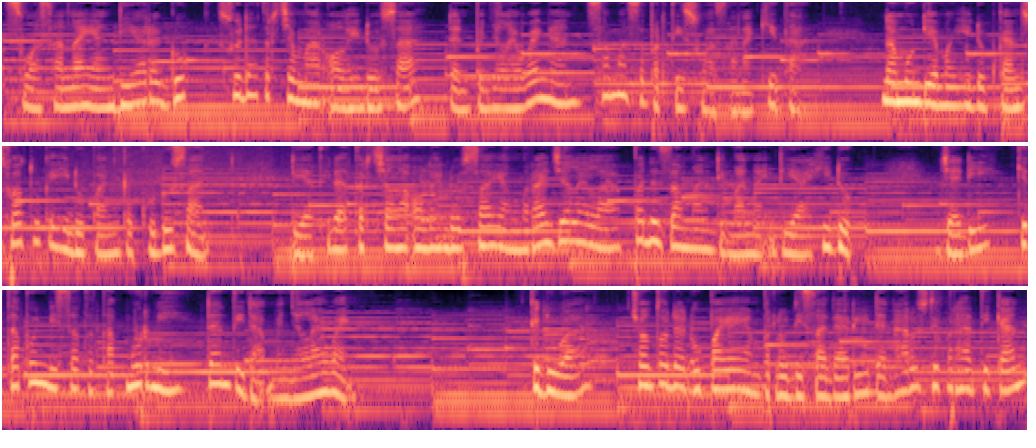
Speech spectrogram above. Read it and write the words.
Suasana yang dia reguk sudah tercemar oleh dosa dan penyelewengan sama seperti suasana kita. Namun dia menghidupkan suatu kehidupan kekudusan. Dia tidak tercela oleh dosa yang merajalela pada zaman di mana dia hidup. Jadi, kita pun bisa tetap murni dan tidak menyeleweng. Kedua, contoh dan upaya yang perlu disadari dan harus diperhatikan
